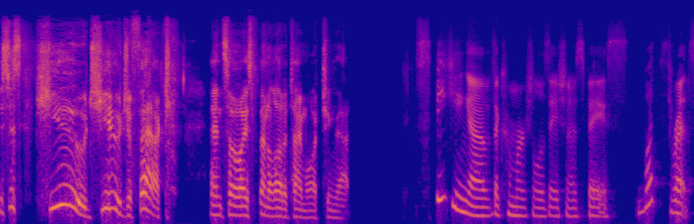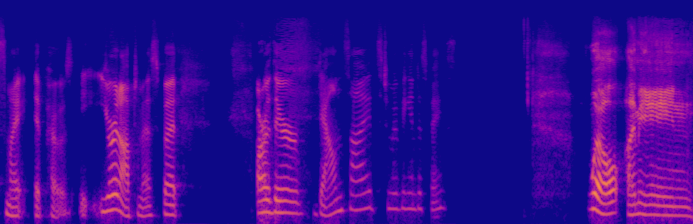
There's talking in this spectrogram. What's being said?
it's just huge huge effect and so i spent a lot of time watching that speaking of the commercialization of space what threats might it pose you're an optimist but are there downsides to moving into space well, I mean,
